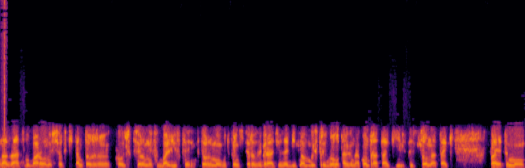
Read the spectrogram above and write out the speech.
Назад в оборону все-таки там тоже квалифицированные футболисты, которые могут, в принципе, разыграть и забить нам быстрый гол, также на контратаке или позиционной атаке. Поэтому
